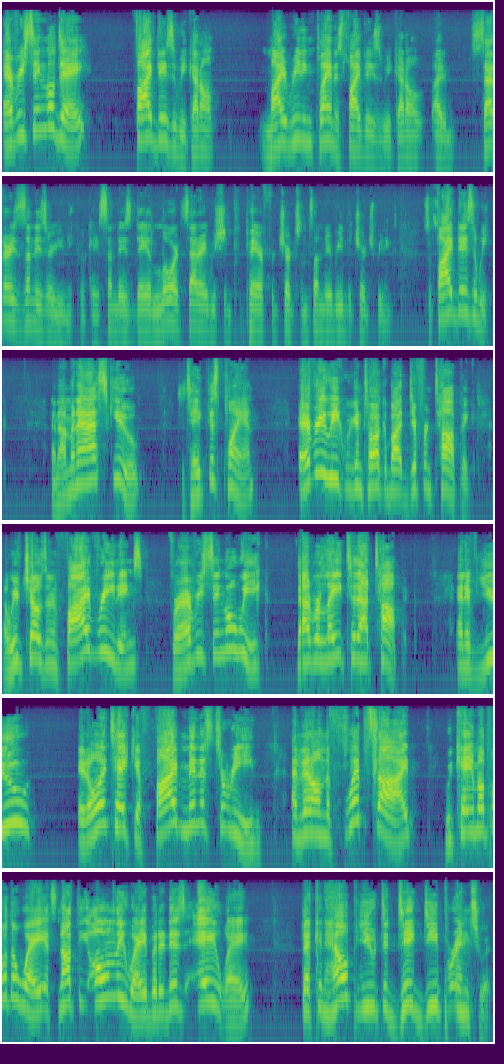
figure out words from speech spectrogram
Every single day, five days a week. I don't, my reading plan is five days a week. I don't, I, Saturdays and Sundays are unique, okay? Sunday's day of the Lord. Saturday, we should prepare for church. On Sunday, read the church readings. So five days a week. And I'm going to ask you to take this plan. Every week, we're going to talk about different topic. And we've chosen five readings for every single week that relate to that topic. And if you, it only take you five minutes to read. And then on the flip side, we came up with a way. It's not the only way, but it is a way that can help you to dig deeper into it.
